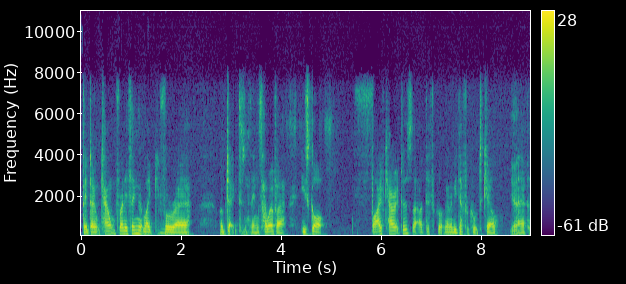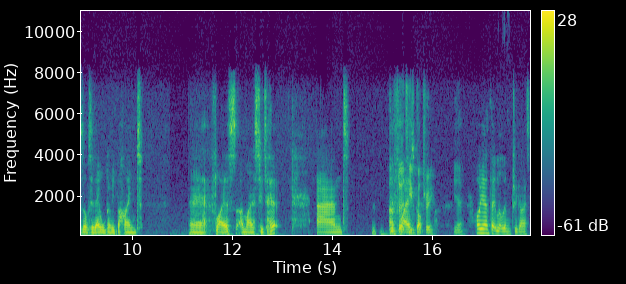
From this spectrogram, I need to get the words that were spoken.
they don't count for anything like for uh, objectives and things. However, he's got five characters that are difficult, going to be difficult to kill. Yeah. because obviously they're all going to be behind uh, flyers that are minus two to hit, and the And 30 flyers got. Yeah. Oh yeah, the little infantry guys.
